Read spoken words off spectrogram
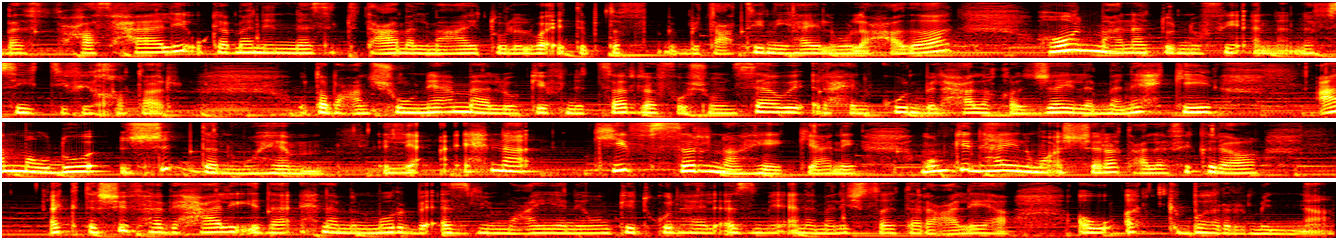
بفحص حالي وكمان الناس بتتعامل معي طول الوقت بتف... بتعطيني هاي الملاحظات هون معناته إنه في أنا نفسيتي في خطر. وطبعا شو نعمل وكيف نتصرف وشو نساوي رح نكون بالحلقة الجاي لما نحكي عن موضوع جدا مهم اللي إحنا كيف صرنا هيك؟ يعني ممكن هاي المؤشرات على فكرة أكتشفها بحالي إذا إحنا بنمر بأزمة معينة ممكن تكون هاي الأزمة أنا ماليش سيطرة عليها أو أكبر منا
